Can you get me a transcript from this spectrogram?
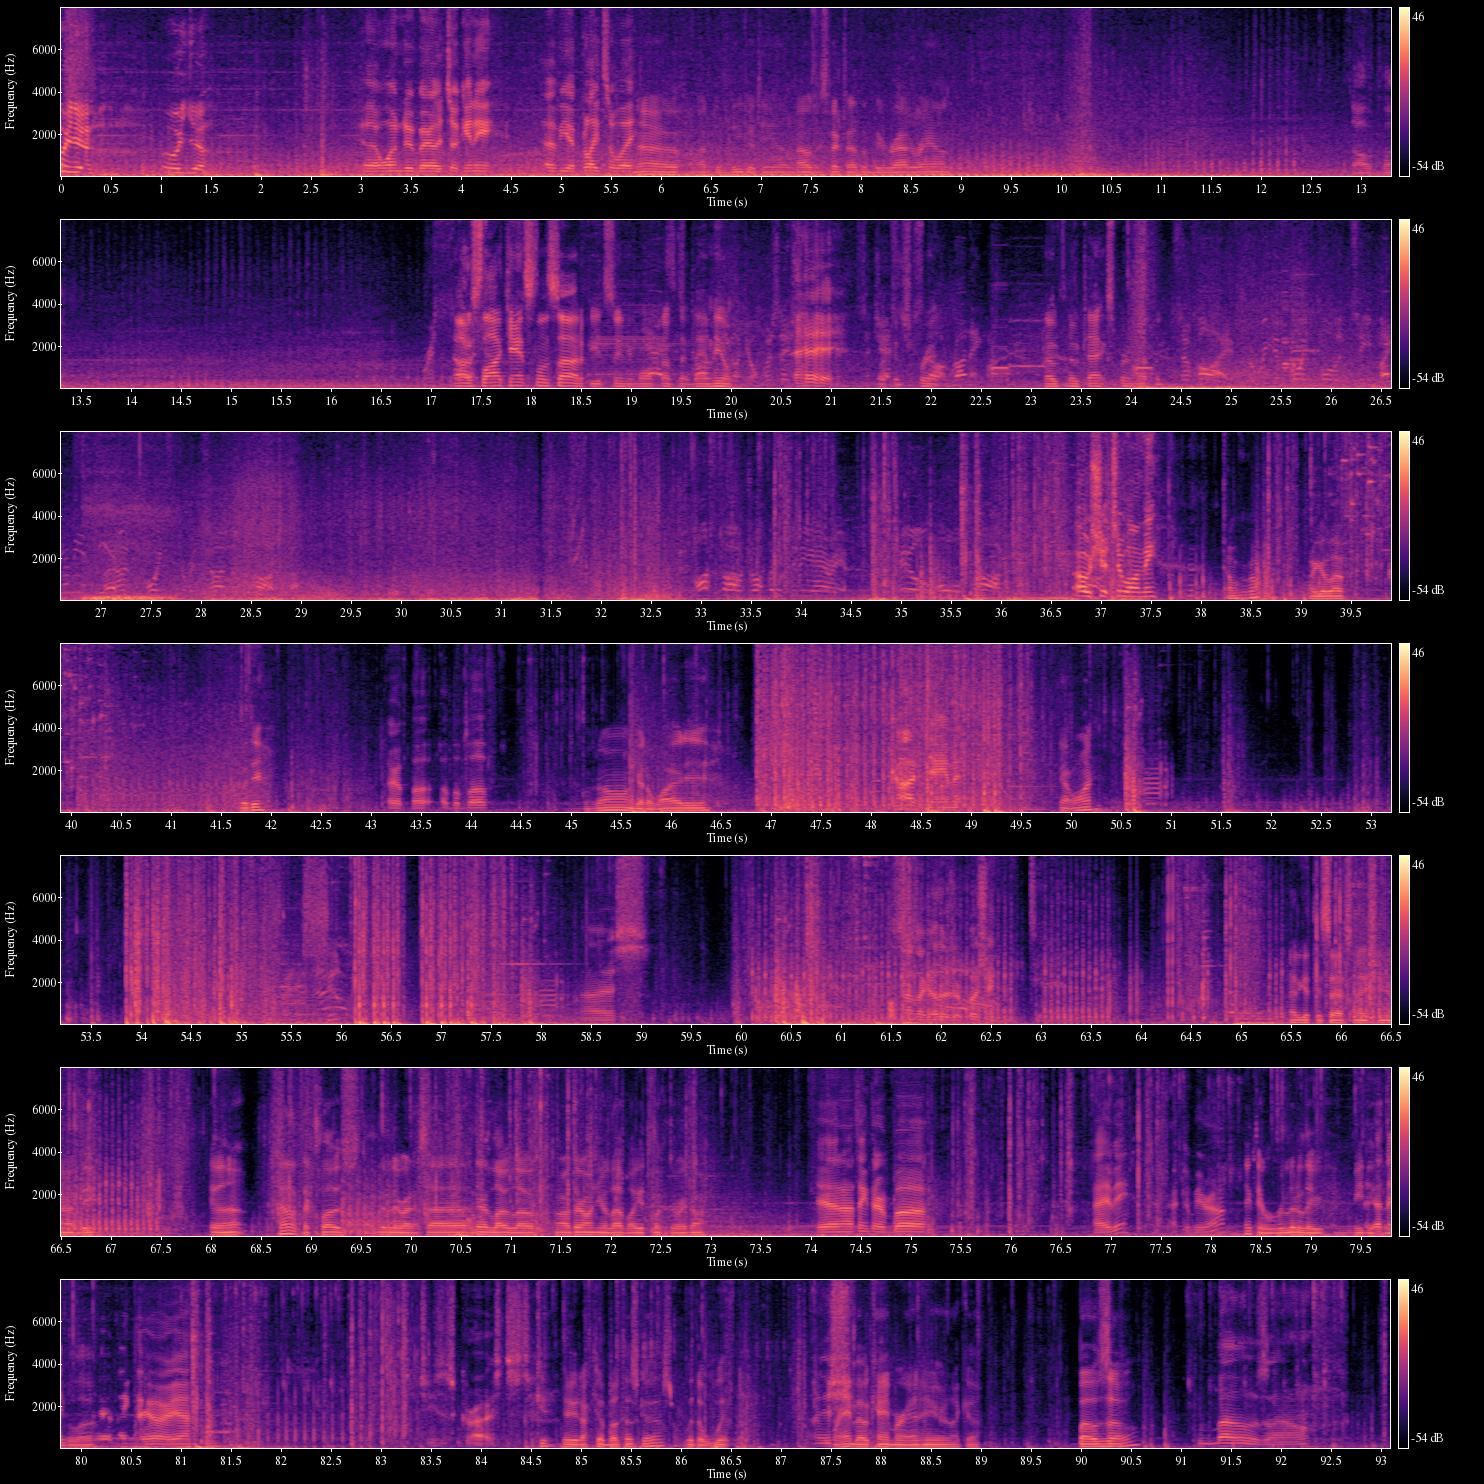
Oh yeah. Oh yeah. Yeah, that one dude barely took any of your plates away. No, I deleted him. I was expecting other to be right around. Solid play. Not a slide cancel inside if you'd seen him walking up that damn hill. Hey. Fucking sprint. No, no tac sprint, nothing. Survive to redeploy fallen teammates. Earn points to return them faster. Hostile dropping into the area. Kill all targets. Oh shit, two on me. Come, come, come. Oh, you're low. With you? They're up, uh, up above. Hold on, got a whitey. God damn it. Got one. Nice. Sounds like others are pushing. Had to get the assassination, you know how it be. Healing up. Sounds like they're close. Like literally right outside. They're low, low. Or they're on your level. You have to look at the radar. Yeah, and I think they're above. Maybe? I could be wrong. I think they're literally I immediately think, below. I think they are, yeah. Jesus Christ. Dude, I killed both those guys with a whip. Uh, Ish. Rambo came around here like a bozo. Bozo.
